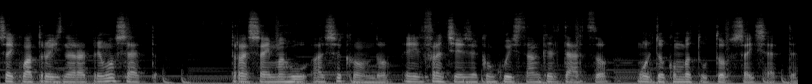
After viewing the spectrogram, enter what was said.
6-4 Isner al primo set, 3-6 Mahou al secondo e il francese conquista anche il terzo, molto combattuto 6-7.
